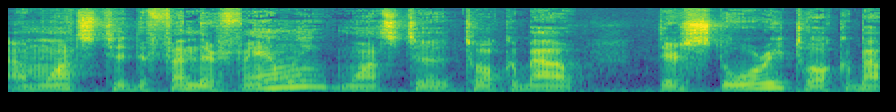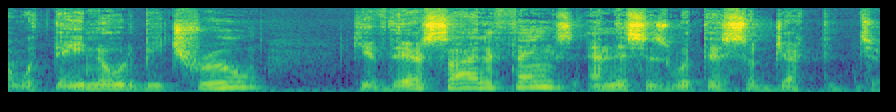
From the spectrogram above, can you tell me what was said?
and wants to defend their family, wants to talk about their story, talk about what they know to be true, give their side of things, and this is what they're subjected to.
